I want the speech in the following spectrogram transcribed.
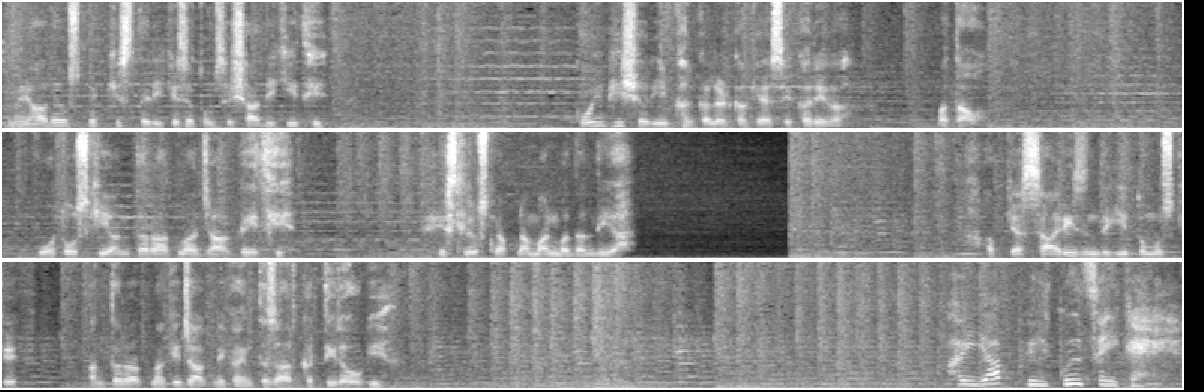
तुम्हें याद है उसने किस तरीके से तुमसे शादी की थी? कोई भी शरीफ घर का लड़का कैसे करेगा? बताओ। वो तो उसकी अंतरात्मा जाग गई थी, इसलिए उसने अपना मन बदल दिया। अब क्या सारी ज़िंदगी तुम उसके अंतरात्मा के जागने का इंतज़ार करती रहोगी। भैया, बिल्कुल सही कह रहे हैं।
